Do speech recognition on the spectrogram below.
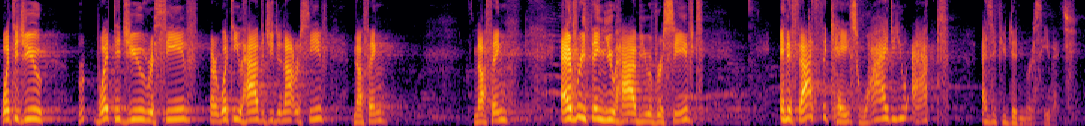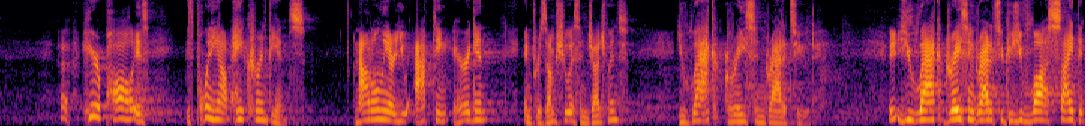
What did you what did you receive or what do you have that you did not receive? Nothing. Nothing. Everything you have you have received. And if that's the case, why do you act as if you didn't receive it? Uh, here Paul is is pointing out, "Hey Corinthians, not only are you acting arrogant and presumptuous in judgment, you lack grace and gratitude. You lack grace and gratitude because you've lost sight that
